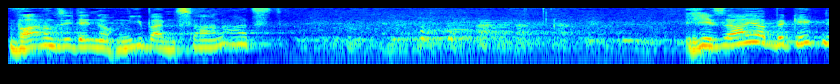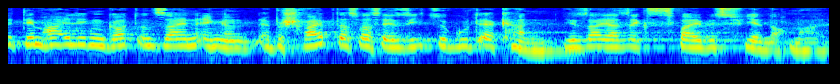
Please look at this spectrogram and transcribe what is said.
Waren sie denn noch nie beim Zahnarzt? Jesaja begegnet dem heiligen Gott und seinen Engeln. Er beschreibt das, was er sieht, so gut er kann. Jesaja 6, 2 bis 4 nochmal.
